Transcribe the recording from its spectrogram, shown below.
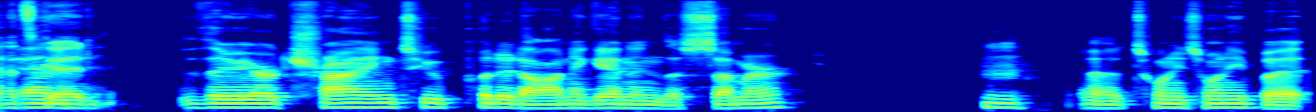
That's and good. They are trying to put it on again in the summer, Hmm. uh, 2020, but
